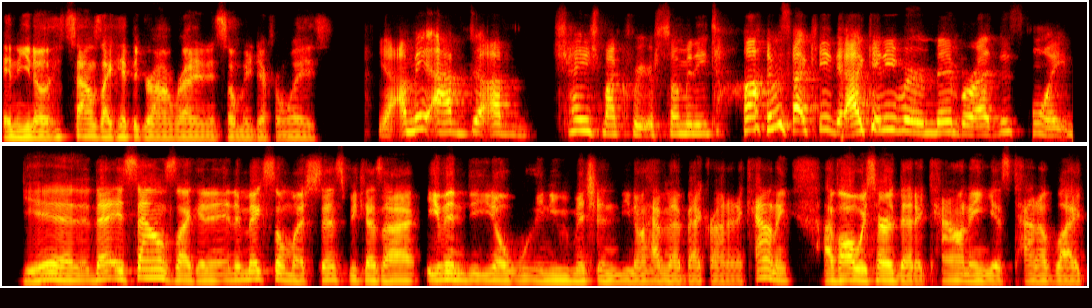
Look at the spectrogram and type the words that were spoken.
and you know, it sounds like hit the ground running in so many different ways. Yeah, I mean, I've I've changed my career so many times. I can't I can't even remember at this point. Yeah, that it sounds like it, and it makes so much sense because I even you know when you mentioned you know having that background in accounting, I've always heard that accounting is kind of like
